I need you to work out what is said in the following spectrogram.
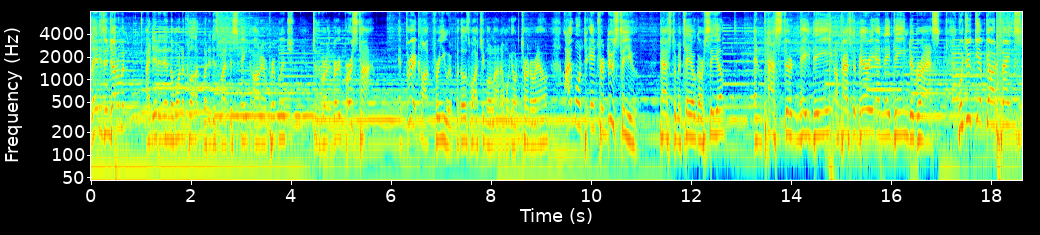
Ladies and gentlemen, I did it in the one o'clock, but it is my distinct honor and privilege to the very, very first time at three o'clock for you and for those watching online. I want y'all to turn around. I want to introduce to you Pastor Mateo Garcia and Pastor Nadine, or uh, Pastor Barry and Nadine DeGrasse. Would you give God thanks?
